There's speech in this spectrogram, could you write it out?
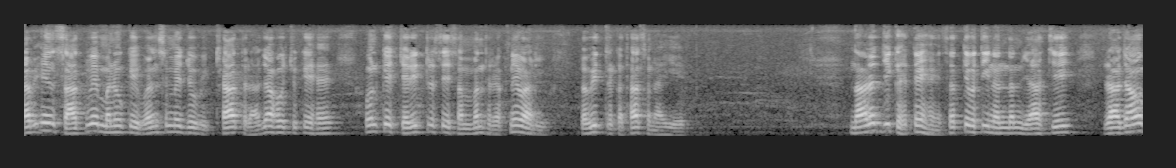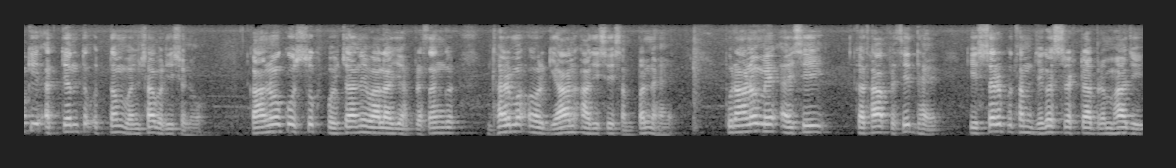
अब इन सातवें मनु के वंश में जो विख्यात राजा हो चुके हैं, उनके चरित्र से संबंध रखने वाली पवित्र कथा सुनाइए। नारद जी कहते हैं, सत्यवती नंदन व्यास जी राजाओं की अत्यंत उत्तम वंशावली सुनो। कानों को सुख पहुँचाने वाला यह प्रसंग धर्म और ज्ञान आदि से संपन्न है। पुराणों में ऐसी कथा प्रसिद्ध है कि सर्वप्रथम जगत सृष्टा ब्रह्मा जी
